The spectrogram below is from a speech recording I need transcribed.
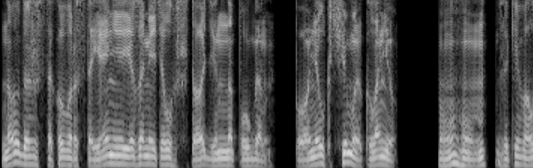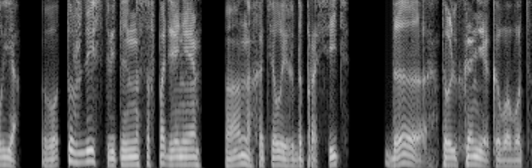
Но даже с такого расстояния я заметил, что один напуган. Понял, к чему я клоню?» «Угу», — закивал я. «Вот уж действительно совпадение. Она хотела их допросить». «Да, только некого вот».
